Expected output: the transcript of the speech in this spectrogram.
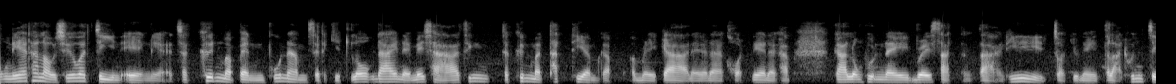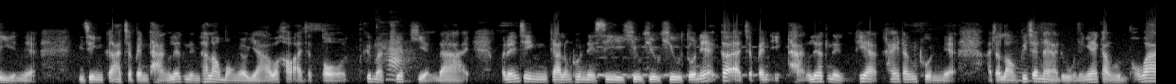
ตรงนี้ถ้าเราเชื่อว่าจีนเองเนี่ยจะขึ้นมาเป็นผู้นำเศรษฐกิจโลกได้ในไม่ช้า ซึ่งจะขึ้นมาทัดเทียมกับอเมริกาในอนาคตเนี่ยนะครับ การลงทุนในบริษัทต่างๆ ที่จดอยู่ในตลาดหุ้นจีนเนี่ยจริงๆก็อาจจะเป็นทางเลือกหนึ่งถ้าเรามองยาวๆว่าเขาอาจจะโตขึ้นมาเทียบเคียงได้ เพราะฉะนั้นจริงการลงทุนใน CQQQ ตัวเนี้ยก็อาจจะเป็นอีกทางเลือกหนึ่งที่อยากให้นักลงทุนเนี่ยอาจจะลองพิจารณาดูในแง่การลงทุนเพราะว่า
